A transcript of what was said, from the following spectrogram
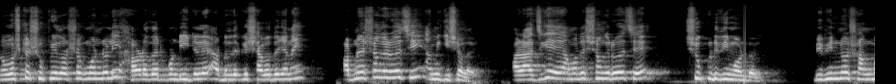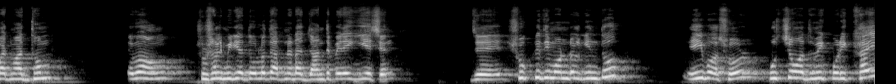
নমস্কার, সুপ্রিয় দর্শক মণ্ডলী, হাওড়া দর্পণ ডিটেলে আপনাদেরকে স্বাগত জানাই। আপনাদের সঙ্গে রয়েছি আমি কিশলয় আর আজকে আমাদের সঙ্গে রয়েছে সুকৃতি মণ্ডল। বিভিন্ন সংবাদ মাধ্যম এবং সোশ্যাল মিডিয়া দৌলতে আপনারা জানতে পেরে গিয়েছেন যে সুকৃতি মণ্ডল কিন্তু এই বছর উচ্চ মাধ্যমিক পরীক্ষায়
